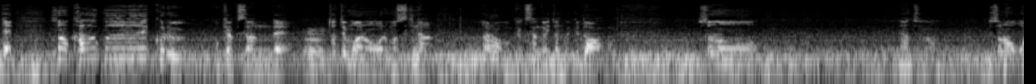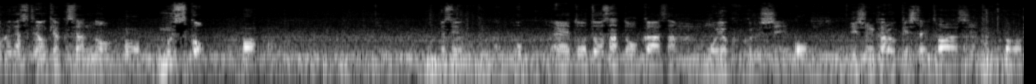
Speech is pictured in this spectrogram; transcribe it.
でその家族連れで来るお客さんで、うん。とてもあの俺も好きなああ。のお客さんがいたんだけどあそのなんつうの？その俺が好きなお客さんのお。息子。は要するにお,、えー、とお父さんとお母さんもよく来るし一緒にカラオケしたりとはいかし。お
